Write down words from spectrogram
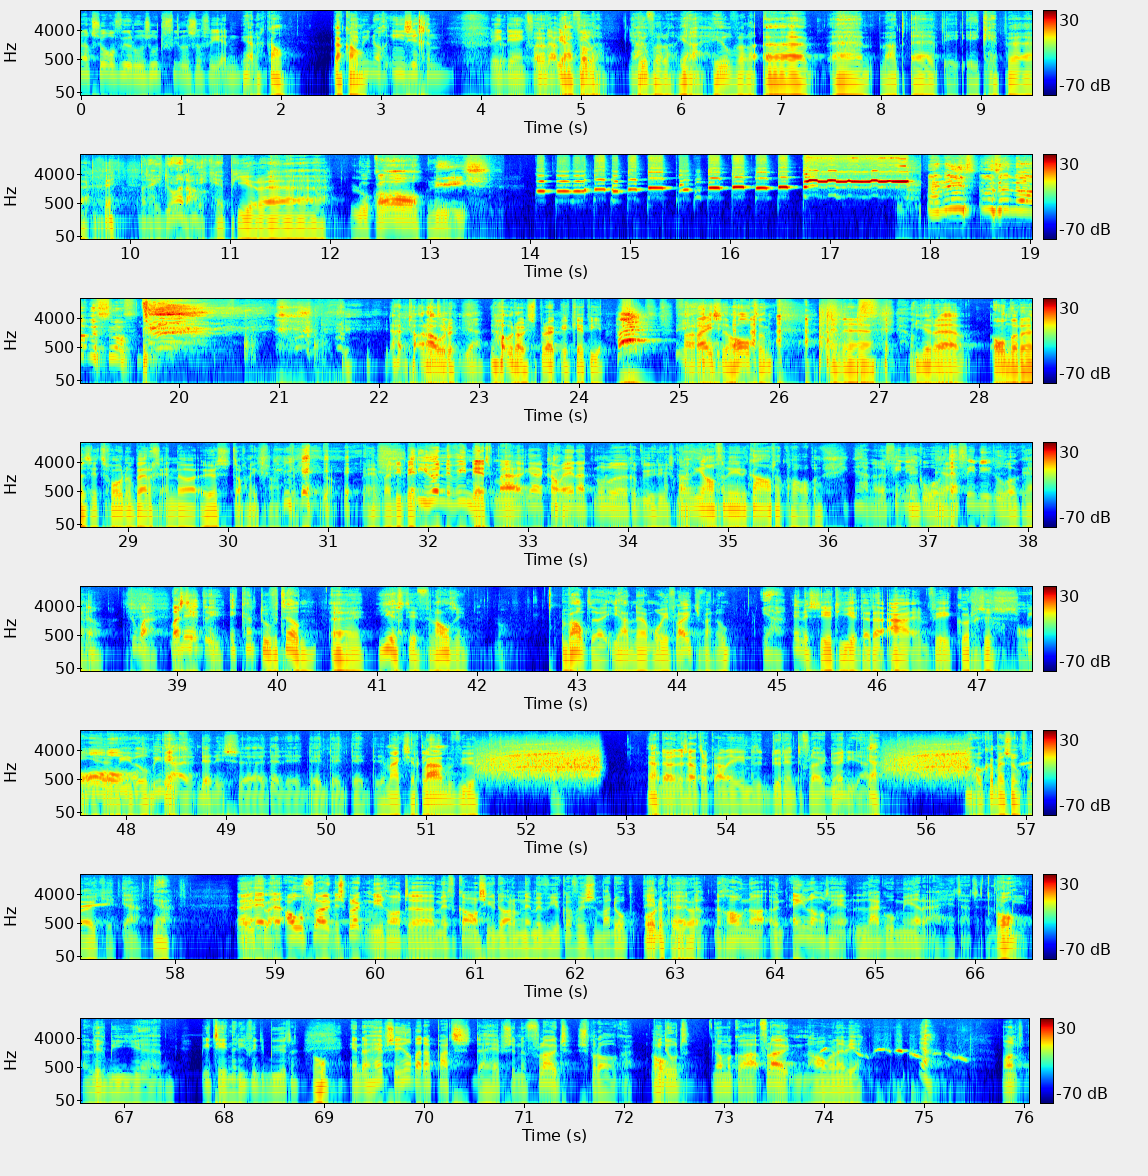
nog zoveel hoe zoet filosofie. En Ja, dat kan. Dat heb je nog inzichten? dat Ik denk van, Eh, dat ja, vullen. Ja? Heel vullen. Ja, Ja? heel vullen. Eh, eh, want eh, ik heb, eh, Wat heb je door dan? ik heb hier... eh, Lokaal nieuws. En nu is onze nabeslof. Ja, daar houden Ja. ja. houden sprak. Ik heb hier van Rijs en Holten. En eh, hier eh, onder eh, zit Schonenberg en daar ze toch niks van. Dus, nou, hè, maar die En ben die wie net, maar ja, dat kan wel dat het nog gebeurd is. kan Maar, die al van in de kaart ook helpen. ja, nou, dat vind ik ook. Ja. Dat vind ik ook. Ja. Ja. Doe maar, waar Nee, zit in? ik kan het toe vertellen. Eh, hier is dit van Alzin. Want eh je had een mooie fluitje van hoe. Ja. En er staat hier dat de AMV-cursus Oh, eh, bij Wilmina. Dat is, eh, dat, dat, dat, maakt ze reclame voor. Ja. En daar, daar zat er ook aan in de deur en te fluiten, hè, die daar. Ja. Ja, ook al met zo'n fluitje. ja. Ja. Eh, en, en oude fluiten sprak me gaat eh, met vakantie, daarom nemen we ook even wat op. Oh, en, dat wel. dan- gaan we naar een eiland heen, La Gomera heet dat. Oh. ligt bij- eh, bij Tenerife in de buurt. Oh. En daar hebben ze heel wat aparts. Daar hebben ze een fluit gesproken. Die Oh. doet naar elkaar fluiten. Nou, dan weer. Ja. Want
